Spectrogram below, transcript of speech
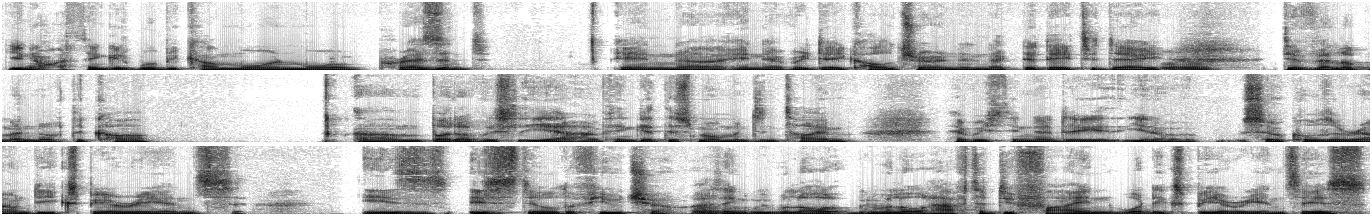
you know, I think it will become more and more present in uh, in everyday culture and in like the day to day development of the car. Um, but obviously, yeah, I think at this moment in time, everything that you know circles around the experience is is still the future. Mm-hmm. I think we will all we will all have to define what experience is.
